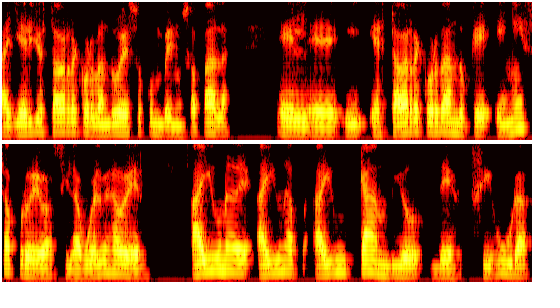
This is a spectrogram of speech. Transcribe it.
ayer yo estaba recordando eso con Venus Apala, el, eh, y estaba recordando que en esa prueba, si la vuelves a ver, hay, una, hay, una, hay un cambio de figura,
